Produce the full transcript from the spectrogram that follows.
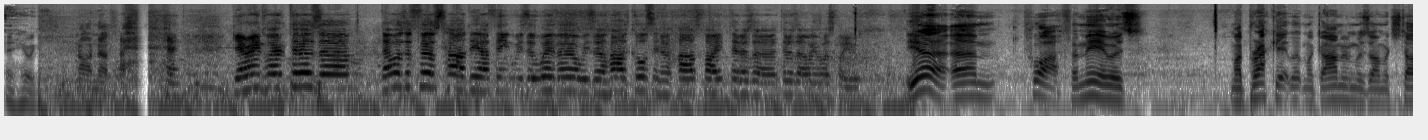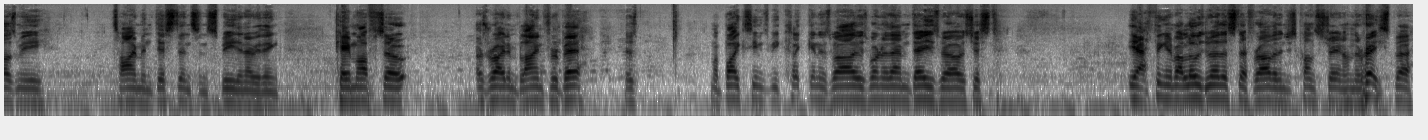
And here we go. Not enough. Geraint, well, tell uh, that was the first hard day, I think, with the weather, with a hard course and a hard fight. Tell us, uh, tell us how it was for you. Yeah, um, for me it was my bracket that my Garmin was on, which tells me time and distance and speed and everything came off. So I was riding blind for a bit. Was, my bike seemed to be clicking as well. It was one of them days where I was just, yeah, thinking about loads of other stuff rather than just concentrating on the race. But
